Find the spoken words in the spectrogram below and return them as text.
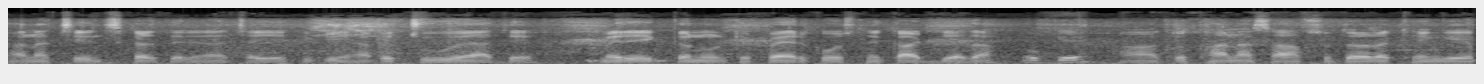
खाना चेंज करते रहना चाहिए क्योंकि यहाँ पे चूहे आते मेरे एक कनूर के पैर को उसने काट दिया था। ओके। हाँ तो खाना साफ़ सुथरा रखेंगे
